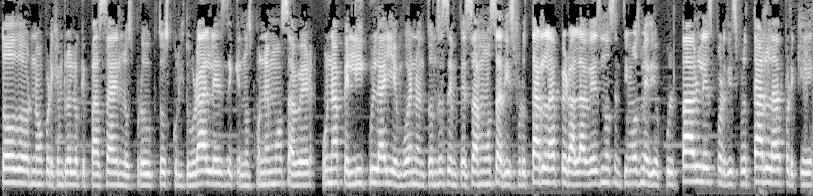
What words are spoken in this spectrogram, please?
todo, ¿no? Por ejemplo, lo que pasa en los productos culturales, de que nos ponemos a ver una película y en bueno, entonces empezamos a disfrutarla, pero a la vez nos sentimos medio culpables por disfrutarla porque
